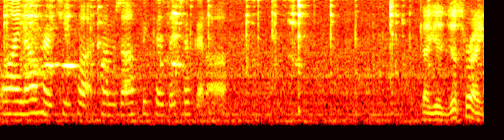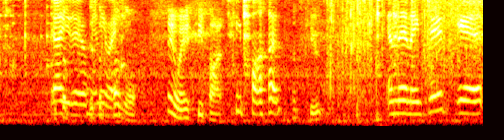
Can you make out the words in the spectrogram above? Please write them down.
Well, I know her teapot comes off because they took it off. Gotta get it just right. Yeah, It's you a- do. It's anyway. a puzzle. Anyway, teapot. Teapot. That's cute. And then I did get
